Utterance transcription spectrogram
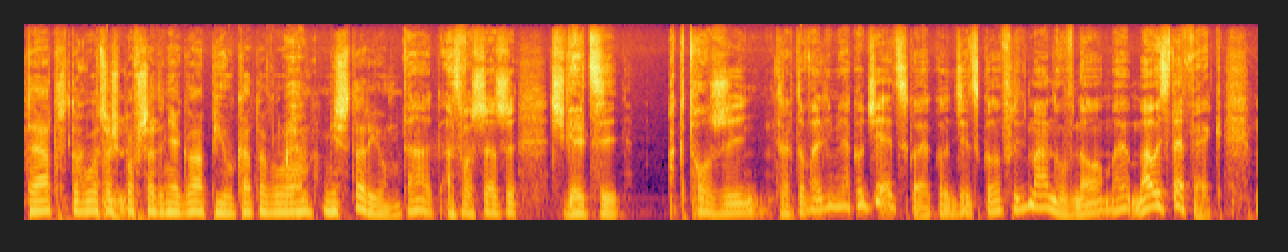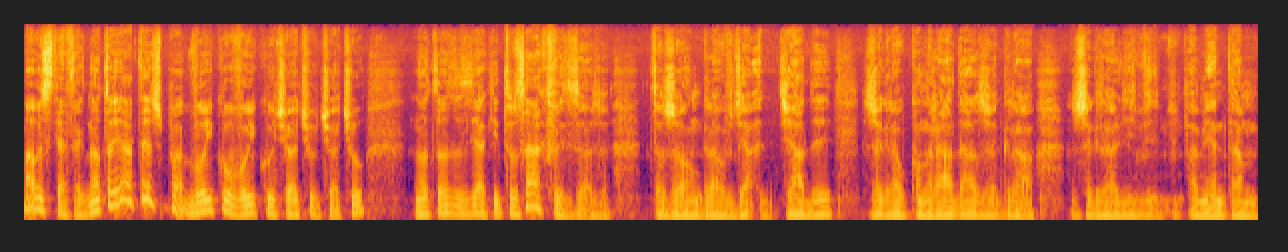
Teatr to było coś powszedniego, a piłka to było misterium. Tak, a zwłaszcza, że ci wielcy aktorzy traktowali mnie jako dziecko, jako dziecko Friedmanów, no. Ma- Mały Stefek, mały Stefek. No to ja też, wujku, wujku, ciociu, ciociu, no to jaki to zachwyt, że, to, że on grał w dzia- dziady, że grał Konrada, że, gra, że grali, pamiętam,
